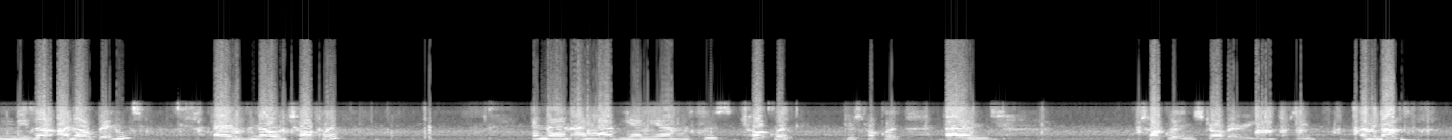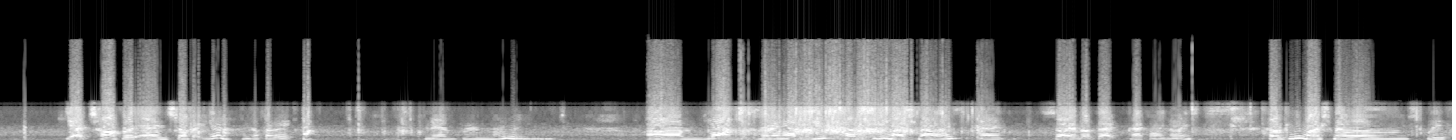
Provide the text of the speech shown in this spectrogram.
And these are unopened. And vanilla chocolate. And then I have Yan Yan, which is chocolate, just chocolate, and chocolate and strawberry. See? I mean, not, yeah, chocolate and strawberry. Yeah, I got that right. Never mind. Um, yeah, then I have these Hello Kitty marshmallows, and, sorry about that crackling noise. Hello Kitty marshmallows with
